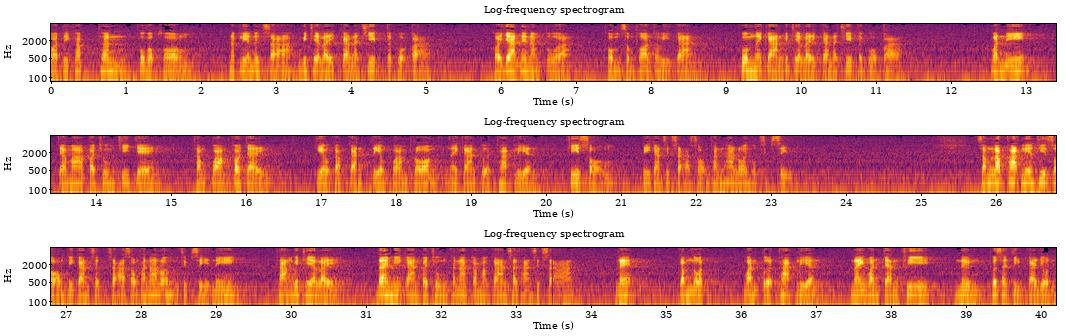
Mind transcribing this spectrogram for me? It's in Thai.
สวัสดีครับ ท่านผู้ปกครองนักเรียนนักศึกษาวิทยาลัยการอาชีพตะกัวป่า ขออนุญาตแนะนำตัว ผมสมพรทวีการผู้อำนวยการวิทยาลัยการอาชีพตะกัวป่า วันนี้จะมาประชุมชี้แจงทำความเข้าใจ เกี่ยวกับการเตรียมความพร้อมในการเปิดภาคเรียนที่ 2 ปีการศึกษา 2564สำหรับภาคเรียนที่ 2 ปีการศึกษา 2564 นี้ ทางวิทยาลัยได้มีการประชุมคณะกรรมการสถานศึกษา และกำหนดวันเปิดภาคเรียนในวันจันทร์ที่ 1 พฤศจิกายน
